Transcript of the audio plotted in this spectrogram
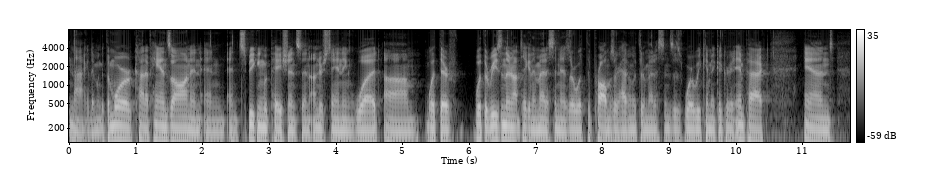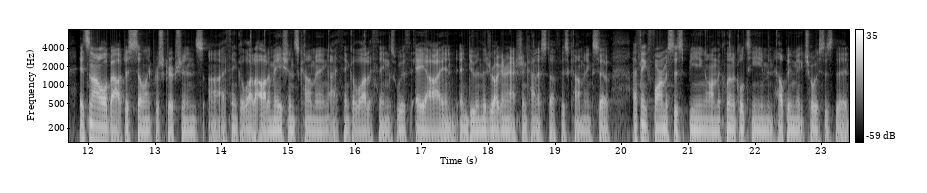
not academic, the more kind of hands-on and, and, and speaking with patients and understanding what um, what their what the reason they're not taking their medicine is or what the problems they're having with their medicines is where we can make a great impact. And it's not all about just selling prescriptions. Uh, I think a lot of automation's coming. I think a lot of things with AI and, and doing the drug interaction kind of stuff is coming. So I think pharmacists being on the clinical team and helping make choices that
